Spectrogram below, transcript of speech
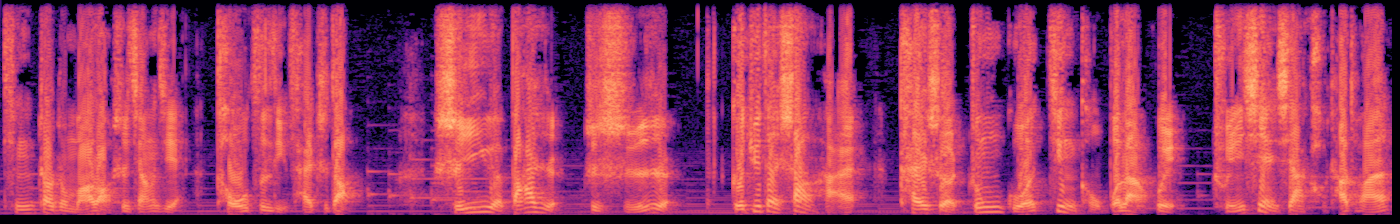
听赵正宝老师讲解投资理财之道。十一月八日至十日，格局在上海开设中国进口博览会纯线下考察团，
